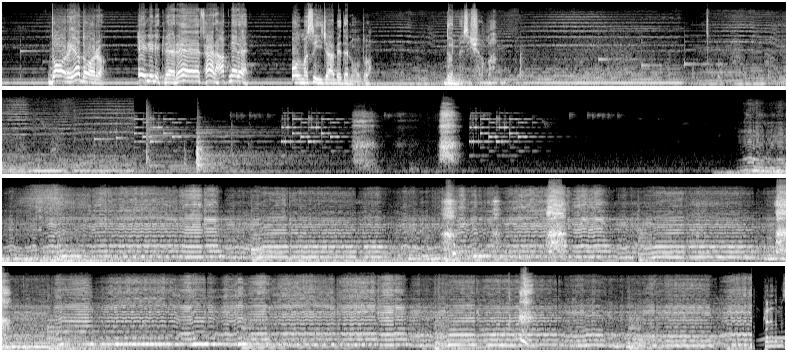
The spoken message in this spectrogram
Doğruya doğru. Evliliklere Ferhat nere? Olması icap eden oldu. Dönmez inşallah.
